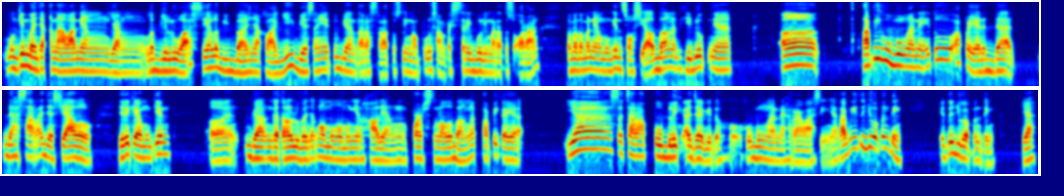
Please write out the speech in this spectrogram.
mungkin banyak kenalan yang yang lebih luas ya lebih banyak lagi. Biasanya itu di antara 150 sampai 1500 orang teman-teman yang mungkin sosial banget hidupnya. Uh, tapi hubungannya itu apa ya da dasar aja shallow. Jadi kayak mungkin uh, nggak nggak terlalu banyak ngomong-ngomongin hal yang personal banget tapi kayak ya secara publik aja gitu hubungannya relasinya. Tapi itu juga penting. Itu juga penting ya.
